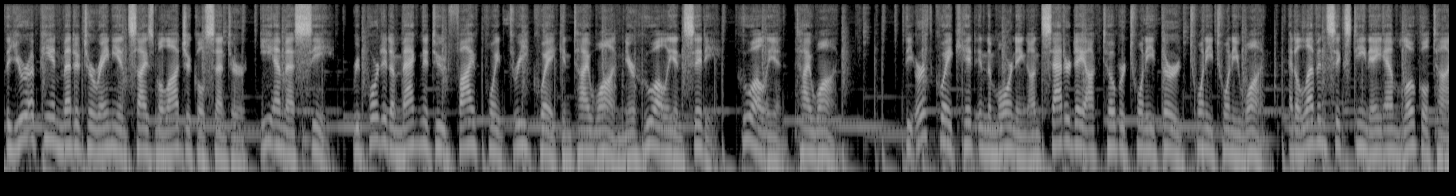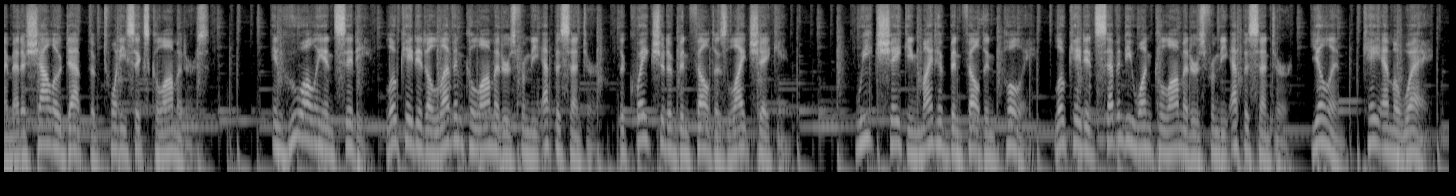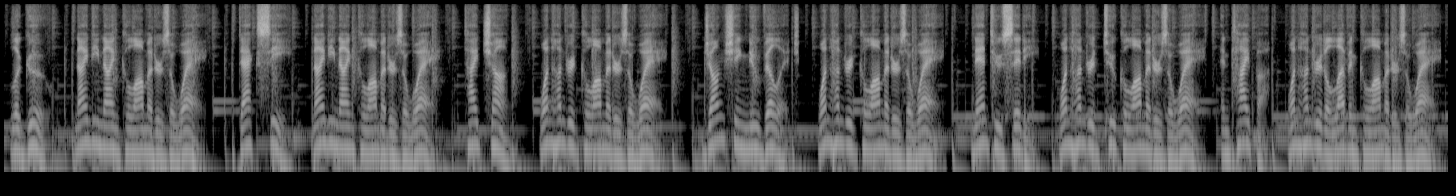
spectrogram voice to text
The European Mediterranean Seismological Center, EMSC, reported a magnitude 5.3 quake in Taiwan near Hualien City, Hualien, Taiwan. The earthquake hit in the morning on Saturday, October 23, 2021, at 11:16 a.m. local time at a shallow depth of 26 kilometers. In Hualien City, located 11 kilometers from the epicenter, the quake should have been felt as light shaking. Weak shaking might have been felt in Puli, located 71 kilometers from the epicenter, Yilan, km away, Lugu, 99 kilometers away, Daxi, 99 kilometers away, Taichung, 100 kilometers away, Zhongxing New Village, 100 kilometers away, Nantou City, 102 kilometers away, and Taipeh, 111 kilometers away.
